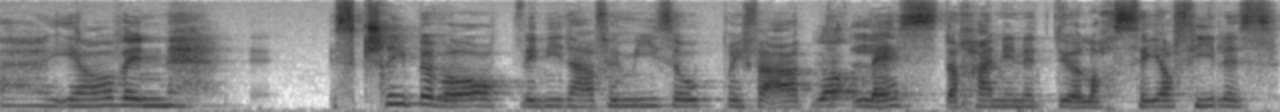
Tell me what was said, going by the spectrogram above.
Äh, ja, wenn das geschriebene Wort, wenn ich das für mich so privat Ja. lese, da kann ich natürlich sehr vieles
